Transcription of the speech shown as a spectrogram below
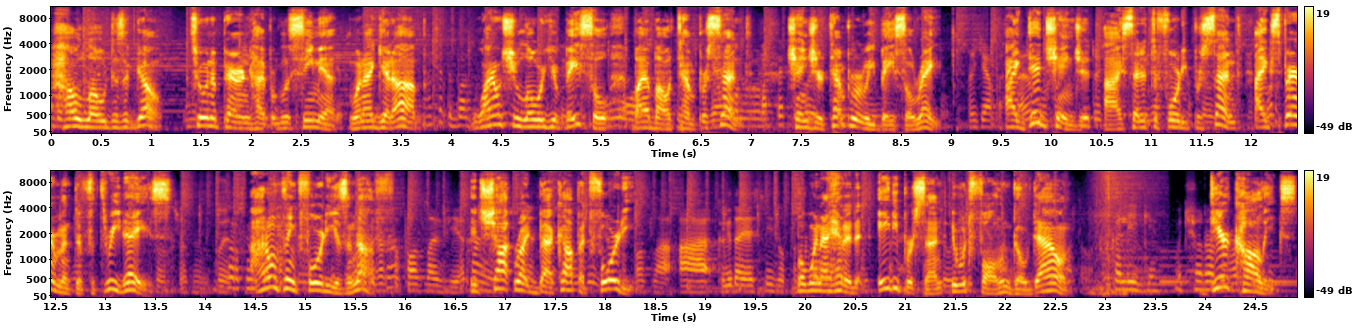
How low does it go? To an apparent hypoglycemia. When I get up, why don't you lower your basal by about 10%? Change your temporary basal rate. I did change it. I set it to 40%. I experimented for three days. I don't think 40 is enough. It shot right back up at 40. But when I had it at 80%, it would fall and go down. Dear colleagues,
